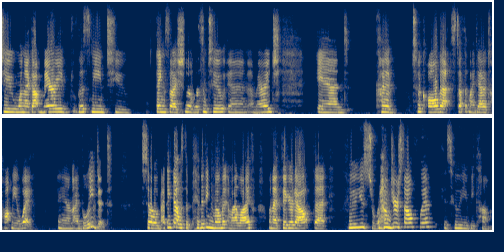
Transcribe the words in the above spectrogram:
to when I got married, listening to things that I shouldn't have listened to in a marriage and kind of took all that stuff that my dad had taught me away. And I believed it. So I think that was the pivoting moment in my life when I figured out that who you surround yourself with is who you become.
